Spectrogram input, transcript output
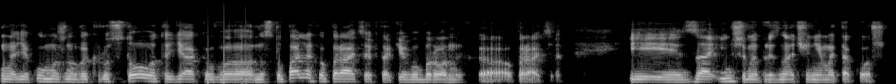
яку можна використовувати як в наступальних операціях, так і в оборонних операціях, і за іншими призначеннями також.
